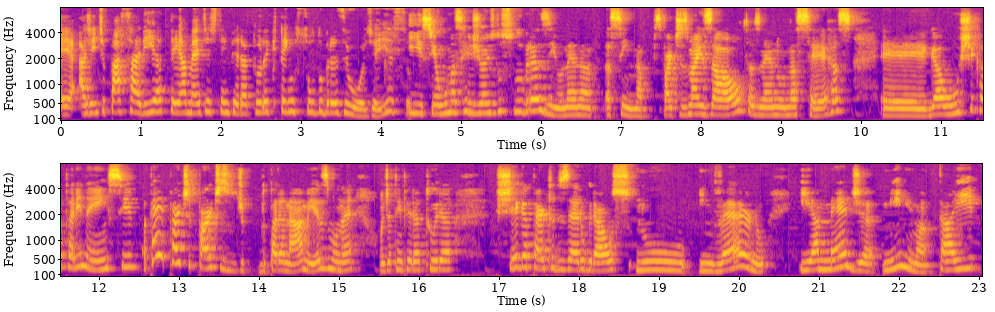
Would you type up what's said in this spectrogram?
É, a gente passaria a ter a média de temperatura que tem o sul do Brasil hoje, é isso? Isso, em algumas regiões do sul do Brasil, né? Na, assim, nas partes mais altas, né? No, nas serras, é, gaúcha e catarinense, até parte, partes de, do Paraná mesmo, né? Onde a temperatura chega perto de zero graus no inverno e a média mínima tá aí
